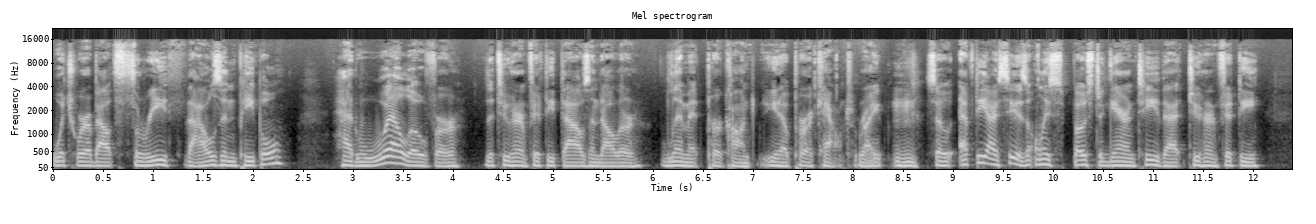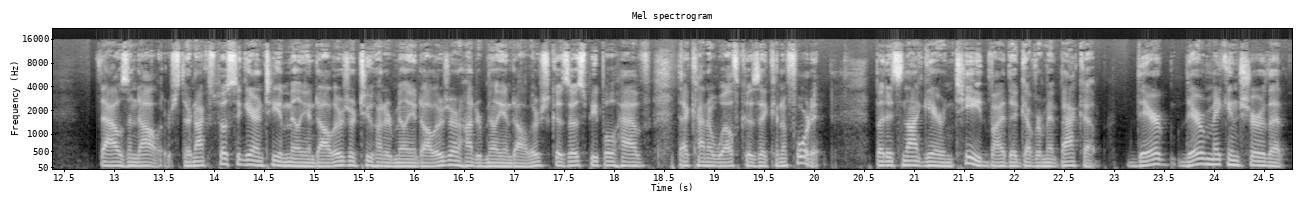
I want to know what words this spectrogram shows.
which were about 3,000 people, had well over the $250,000 limit per con, you know, per account, right? Mm-hmm. So FDIC is only supposed to guarantee that $250,000. They're not supposed to guarantee a million dollars or $200 million or a $100 million because those people have that kind of wealth because they can afford it. But it's not guaranteed by the government backup. They're they're making sure that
